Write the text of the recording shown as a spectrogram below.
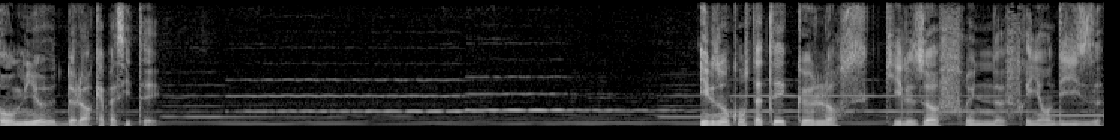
au mieux de leur capacité. Ils ont constaté que lorsqu'ils offrent une friandise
